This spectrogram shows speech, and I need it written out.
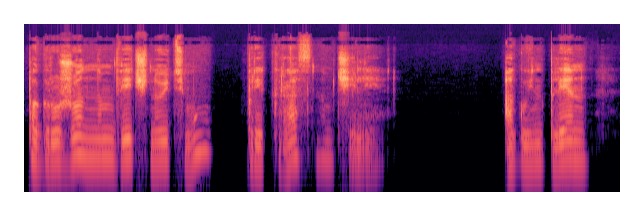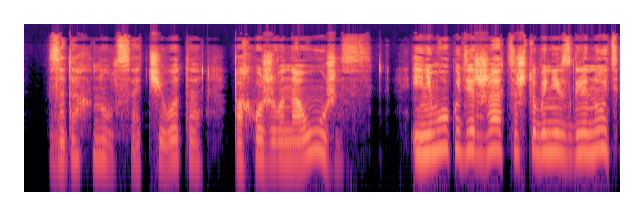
погруженном в вечную тьму прекрасном челе. А Гуинплен задохнулся от чего-то похожего на ужас и не мог удержаться, чтобы не взглянуть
